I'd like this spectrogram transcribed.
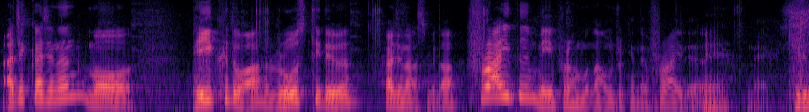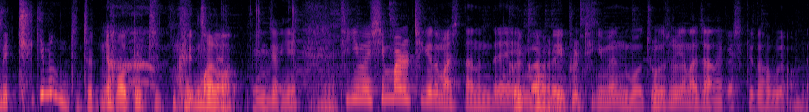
아직까지는 뭐 baked와 roasted 까지 나왔습니다. fried maple 한번 나오면 좋겠네요. 프라이드. 네. 네. 기름이 튀기면 진짜 어떨지 궁금하네요. 굉장히 튀기면 신발을 튀겨도 맛있다는데. 뭐 메이플 튀기면 뭐 좋은 소리가 나지 않을까 싶기도 하고요. 네.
